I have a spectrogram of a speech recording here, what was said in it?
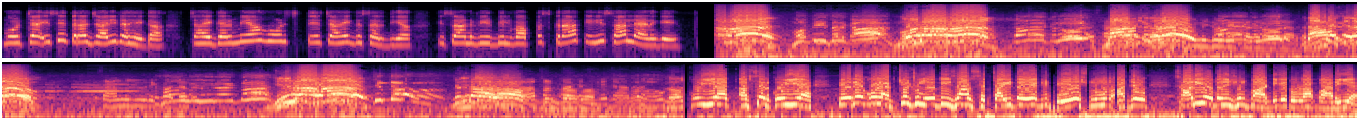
ਮੋਰਚਾ ਇਸੇ ਤਰ੍ਹਾਂ ਜਾਰੀ ਰਹੇਗਾ। ਚਾਹੇ ਗਰਮੀਆਂ ਹੋਣ ਤੇ ਚਾਹੇ ਸਰਦੀਆਂ ਕਿਸਾਨ ਵੀਰ ਬਿੱਲ ਵਾਪਸ ਕਰਾ ਕੇ ਹੀ ਸਾਹ ਲੈਣਗੇ। ਮੋਦੀ ਸਰਕਾਰ! ਮੁਰਦਾਬਾਦ ਕਾਲੇ ਕਾਨੂੰਨ! ਬੰਦ ਕਰੋ ਮਜ਼ਦੂਰ ਏਕਤਾ ਕਾਲੇ ਦੇ ਕਾਨੂੰਨ! ਰੱਦ ਕਰੋ ਕਿਸਾਨ ਮਜ਼ਦੂਰ ਏਕਤਾ ਕਿਸਾਨ ਮਜ਼ਦੂਰ ਏਕਤਾ ਜਿੰਦਾਬਾਦ! ਜਿੰਦਾਬਾਦ! ਜਿੰਦਾਬਾਦ। ਕੋਈ ਹੈ ਅਫਸਰ ਕੋਈ ਹੈ। ਤੇਰੇ ਕੋਲ ਐਕਚੁਅਲ ਚ ਮੋਦੀ ਸਾਹਿਬ ਸੱਚਾਈ ਤਾਂ ਇਹ ਹੈ ਕਿ ਦੇਸ਼ ਨੂੰ ਅੱਜ ਸਾਰੀ ਆਪੋਜੀਸ਼ਨ ਪਾਰਟੀ ਇਹ ਰੋਲਾ ਪਾ ਰਹੀ ਹੈ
